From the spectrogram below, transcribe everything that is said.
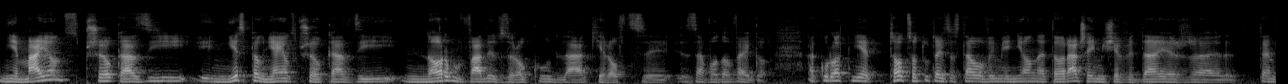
nie mając przy okazji, nie spełniając przy okazji norm wady wzroku dla kierowcy zawodowego. Akuratnie to, co tutaj zostało wymienione, to raczej mi się wydaje, że ten,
